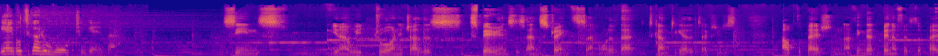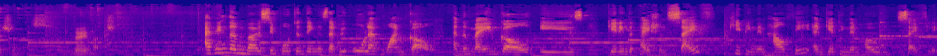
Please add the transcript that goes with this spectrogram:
be able to go to war together scenes, you know, we draw on each other's experiences and strengths and all of that to come together to actually just help the patient. I think that benefits the patient very much. I think the most important thing is that we all have one goal, and the main goal is getting the patient safe, keeping them healthy, and getting them home safely.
